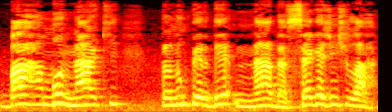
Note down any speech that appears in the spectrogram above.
barra monarch para não perder nada. Segue a gente lá.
